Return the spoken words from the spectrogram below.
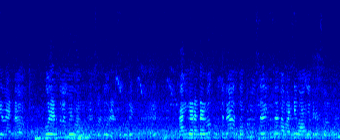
இங்க வேண்டாம். ஒரு இடத்துல போய் வாங்கிக்கிறேன்னு சொல்லிட்டு ஒரு இடத்துல கூட்டிட்டு போனாரு. அங்க ரெண்டாயிரம் ரூபாய் கொடுத்துட்டேன். அதுக்கப்புறம் சரிங்க சார் நான் வண்டி வாங்கிக்கிறேன்னு சொல்லும்போது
